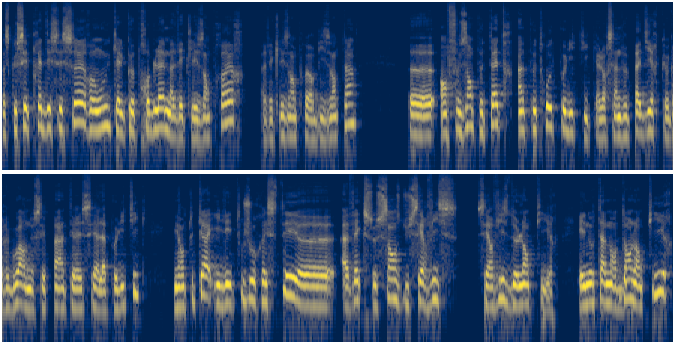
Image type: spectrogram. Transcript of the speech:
Parce que ses prédécesseurs ont eu quelques problèmes avec les empereurs, avec les empereurs byzantins, en faisant peut-être un peu trop de politique. Alors ça ne veut pas dire que Grégoire ne s'est pas intéressé à la politique, mais en tout cas, il est toujours resté avec ce sens du service, service de l'Empire. Et notamment dans l'Empire,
